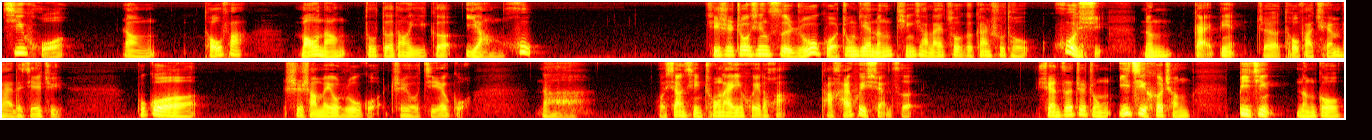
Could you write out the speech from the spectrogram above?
激活，让头发毛囊都得到一个养护。其实周星四如果中间能停下来做个干梳头，或许能改变。这头发全白的结局，不过世上没有如果，只有结果。那我相信重来一回的话，他还会选择选择这种一气呵成，毕竟能够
